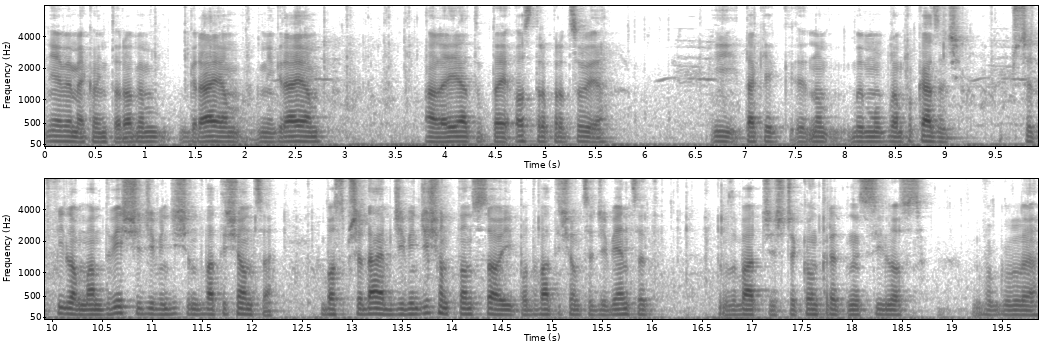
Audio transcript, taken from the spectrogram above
nie wiem jak oni to robią, grają, nie grają, ale ja tutaj ostro pracuję. I tak jak, no, bym mógł wam pokazać, przed chwilą mam 292 tysiące, bo sprzedałem 90 ton soi po 2900. Zobaczcie, jeszcze konkretny silos, w ogóle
